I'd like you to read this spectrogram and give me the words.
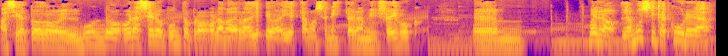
hacia todo el mundo. Hora Cero, punto programa de radio, ahí estamos en Instagram y Facebook. Em, bueno, la música cura,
